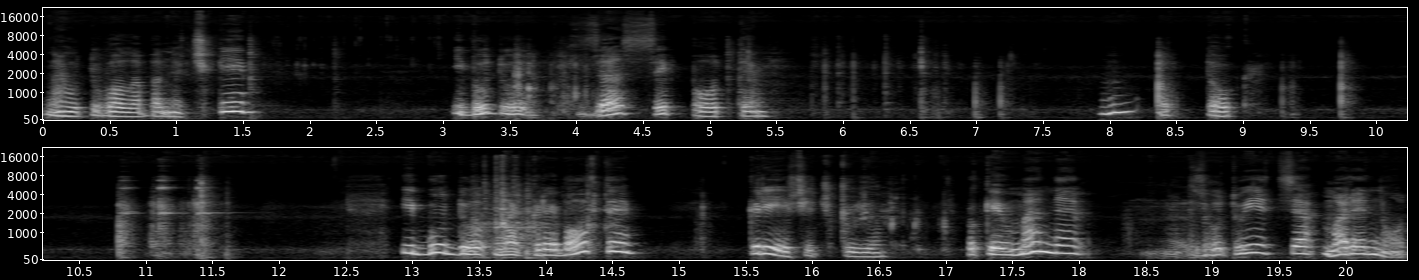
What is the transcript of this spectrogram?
Наготувала баночки і буду засипати. Ну, от так. І буду накривати кришечкою, поки в мене зготується маринад.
